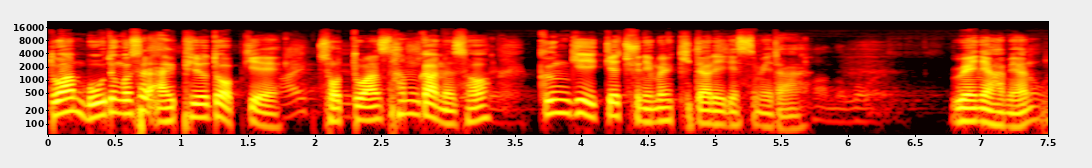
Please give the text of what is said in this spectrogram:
또한 모든 것을 알 필요도 없기에 저 또한 삼가면서 끈기 있게 주님을 기다리겠습니다. 왜냐하면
